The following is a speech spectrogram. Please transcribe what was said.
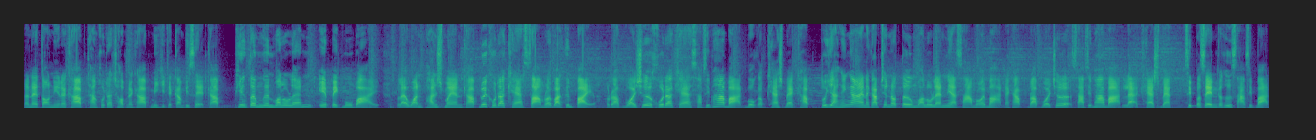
และในตอนนี้นะครับ ทาง Coda Shop นะครับ มีกิจกรรมพิเศษครับ เพียงเติมเงิน Valorant Apex Mobile และ One Punch Man ครับ ด้วย Coda Cash 300 บาทขึ้นไป รับ Voucher Coda Cash 35 บาท บวกกับ Cashback ครับ ตัวอย่างง่ายๆนะครับ เช่นเราเติม Valorant เนี่ย300 บาทนะครับ รับ Voucher 35 บาท และ Cashback 10%ก็คือ 30 บาท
